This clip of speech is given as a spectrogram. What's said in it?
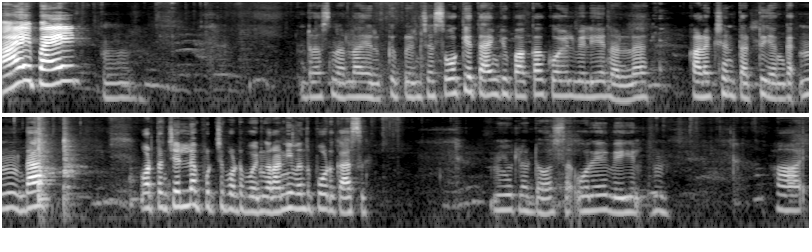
ஹாய் பைன் ம். ட்ரெஸ் நல்லா இருக்குது பிரின்சஸ் ஓகே தேங்க்யூ பாக்கா. கோயில் வெளியே நல்ல கலெக்ஷன் தட்டு எங்கே. ம் டா ஒருத்தன் செல்லை பிடிச்சி போட்டு போயினுங்கிறான் நீ வந்து போடு காசு. மியூட்டில் தோசை. ஒரே வெயில். ம். ஹாய்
